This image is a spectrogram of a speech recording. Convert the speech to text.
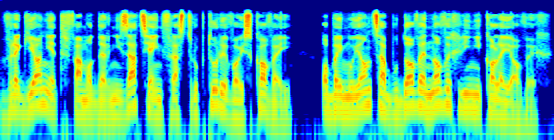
W regionie trwa modernizacja infrastruktury wojskowej, obejmująca budowę nowych linii kolejowych.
